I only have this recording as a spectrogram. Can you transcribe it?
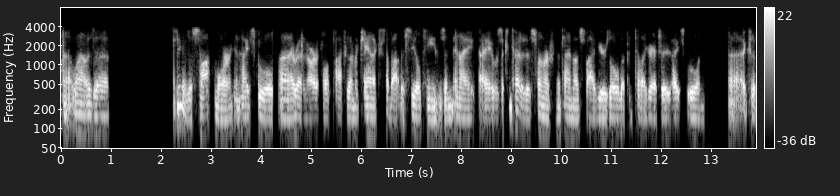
Uh, when I was a I think I was a sophomore in high school. Uh, I read an article in Popular Mechanics about the SEAL teams, and, and I, I was a competitive swimmer from the time I was five years old up until I graduated high school, and uh, I could have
